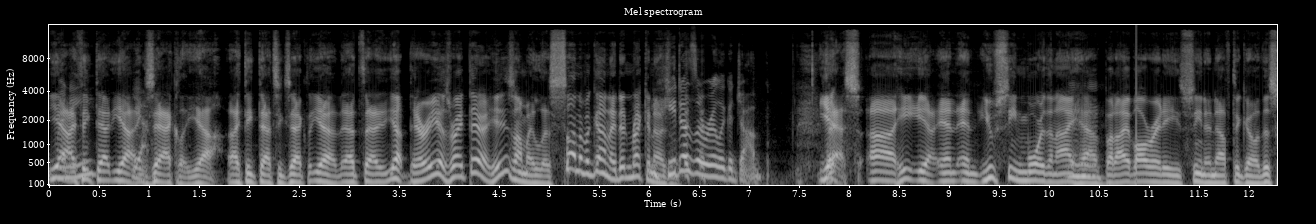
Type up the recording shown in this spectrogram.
Yeah, I Rennie? think that. Yeah, Yeah. exactly. Yeah, I think that's exactly. Yeah, that's. Uh, yep, there he is, right there. He is on my list. Son of a gun, I didn't recognize him. He him. does a really good job. Yes, uh, he. Yeah, and and you've seen more than I Mm-hmm. have, but I've already seen enough to go. This.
